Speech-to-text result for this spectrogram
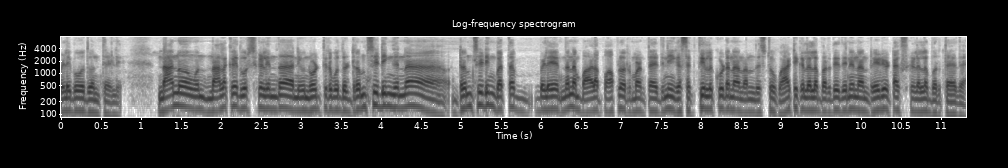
ಬೆಳಿಬಹುದು ಅಂತ ಹೇಳಿ. ನಾನು ಒಂದು ನಾಲ್ಕೈದು ವರ್ಷಗಳಿಂದ ನೀವು ನೋಡ್ತಿರ್ಬೋದು ಡ್ರಮ್ ಸೀಡಿಂಗ್ ಅನ್ನ ಡ್ರಮ್ ಸೀಡಿಂಗ್ ಭತ್ತ ಬೆಳೆಯೋದನ್ನ ನಾನು ಭಾಳ ಪಾಪ್ಯುಲರ್ ಮಾಡ್ತಾ ಇದ್ದೀನಿ. ಈಗ ಶಕ್ತಿಯಲ್ಲೂ ಕೂಡ ನಾನು ಒಂದಷ್ಟು ಆರ್ಟಿಕಲ್ ಎಲ್ಲ ಬರೆದಿದ್ದೀನಿ, ನಾನು ರೇಡಿಯೋ ಟಾಕ್ಸ್ಗಳೆಲ್ಲ ಬರ್ತಾ ಇದೆ.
